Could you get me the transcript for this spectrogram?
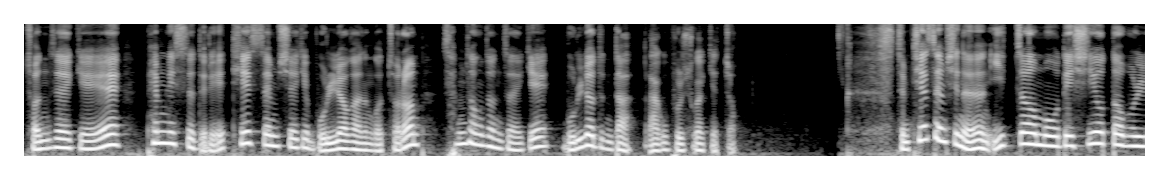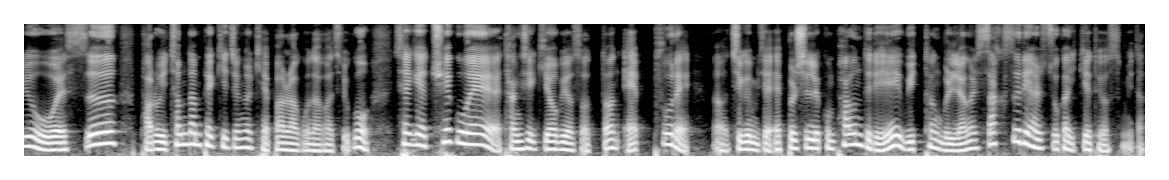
전 세계의 팹리스들이 TSMC에게 몰려가는 것처럼 삼성전자에게 몰려든다라고 볼 수가 있겠죠. 지금 TSMC는 2.5D COWOS 바로 이 첨단 패키징을 개발하고 나가지고 세계 최고의 당시 기업이었었던 애플의 어, 지금 이제 애플 실리콘 파운드리 위탁 물량을 싹쓸이 할 수가 있게 되었습니다.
